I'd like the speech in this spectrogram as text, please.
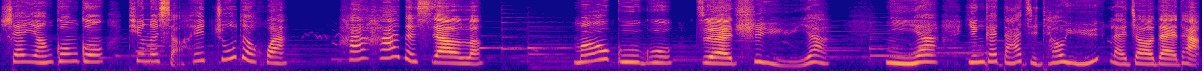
山羊公公听了小黑猪的话。哈哈的笑了，猫姑姑最爱吃鱼呀，你呀应该打几条鱼来招待她。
